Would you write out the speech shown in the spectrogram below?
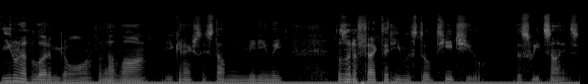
You don't have to let him go on for that long. You can actually stop him immediately. Doesn't affect that he will still teach you the sweet science.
